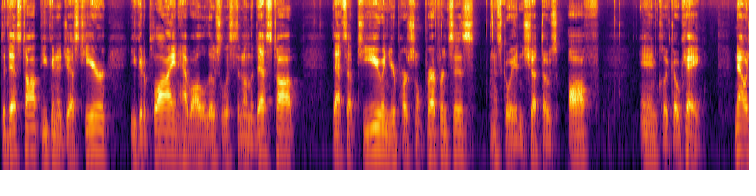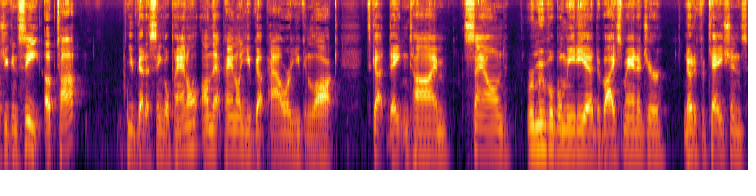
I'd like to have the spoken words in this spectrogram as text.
the desktop, you can adjust here. You could apply and have all of those listed on the desktop. That's up to you and your personal preferences. Let's go ahead and shut those off and click OK. Now, as you can see up top, you've got a single panel. On that panel, you've got power. You can lock. It's got date and time, sound, removable media, device manager, notifications,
